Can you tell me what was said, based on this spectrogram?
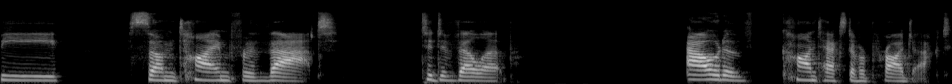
be some time for that to develop out of context of a project.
